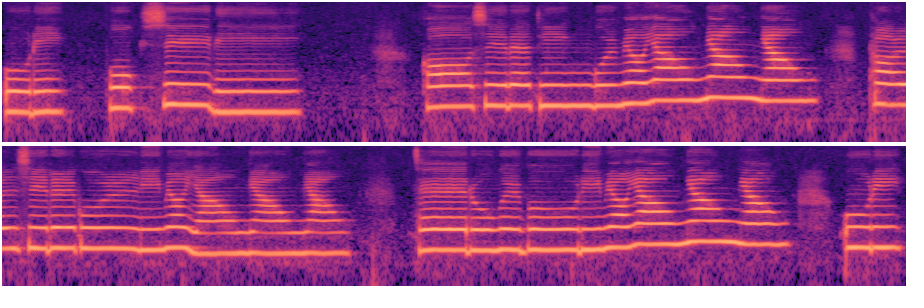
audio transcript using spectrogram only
우리 복실이 거실에 뒹굴며 야옹야옹야옹. 털실을 굴리며 야옹야옹야옹. 재롱을 부리며 야옹야옹야옹. 우리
